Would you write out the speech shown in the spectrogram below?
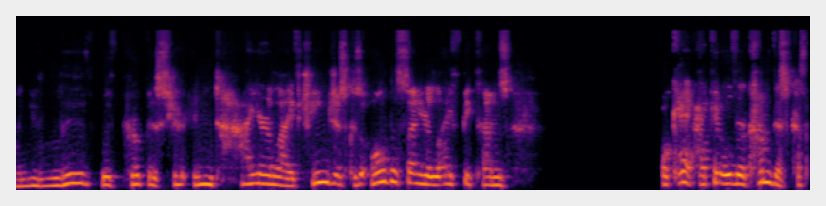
when you live with purpose, your entire life changes because all of a sudden your life becomes okay, I can overcome this because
